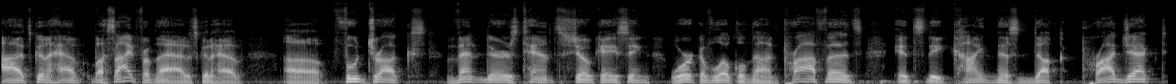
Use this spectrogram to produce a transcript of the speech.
Uh, it's going to have, aside from that, it's going to have uh, food trucks, vendors, tents showcasing work of local nonprofits. It's the Kindness Duck Project.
